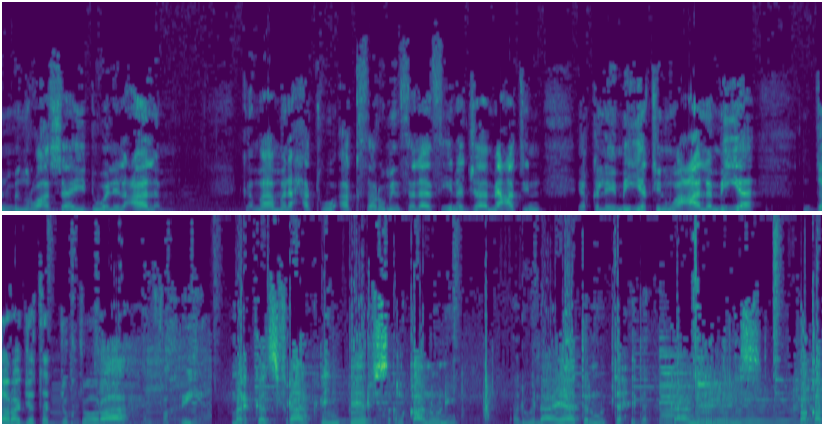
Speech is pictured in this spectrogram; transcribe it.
من رؤساء دول العالم كما منحته أكثر من ثلاثين جامعة إقليمية وعالمية درجة الدكتوراه الفخرية. مركز فرانكلين بيرس القانوني الولايات المتحدة كامل إدريس. وقد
